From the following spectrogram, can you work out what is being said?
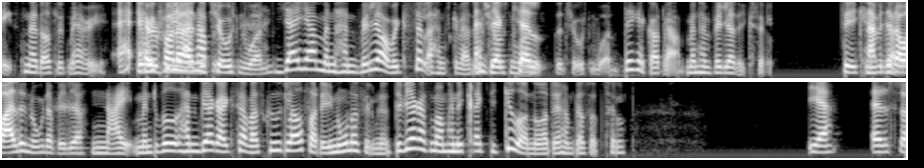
Nej, sådan er det også lidt med Harry. Det er Harry ikke, Potter er han the har- chosen one. Ja, ja, men han vælger jo ikke selv, at han skal være Han the bliver chosen one. kaldt the chosen one. Det kan godt være, men han vælger det ikke selv. Det er ikke Nej, men det er der jo aldrig nogen, der vælger. Nej, men du ved, han virker ikke til at være skide glad for det i nogle af filmene. Det virker som om, han ikke rigtig gider noget af det, han bliver sat til. Ja, altså,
